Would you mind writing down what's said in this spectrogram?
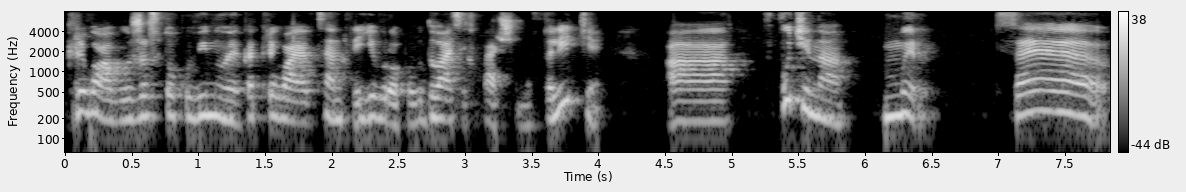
криваву жорстоку війну, яка триває в центрі Європи в 21 столітті. А Путіна мир це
